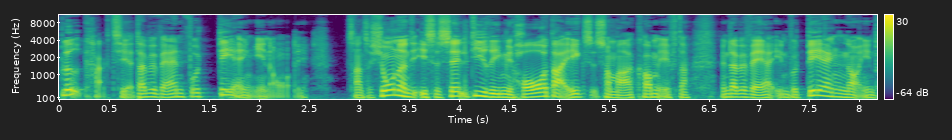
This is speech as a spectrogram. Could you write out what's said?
blød karakter. Der vil være en vurdering ind over det. Transaktionerne i sig selv, de er rimelig hårde, der er ikke så meget at komme efter, men der vil være en vurdering, når en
